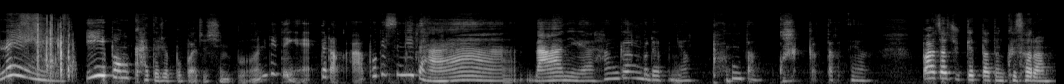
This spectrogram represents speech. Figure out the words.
네, 2번 카드를 뽑아주신 분 리딩에 들어가 보겠습니다. 나 아니면 한강물에 그냥 퐁당 콱 갖다가 그냥 빠져 죽겠다던 그 사람.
